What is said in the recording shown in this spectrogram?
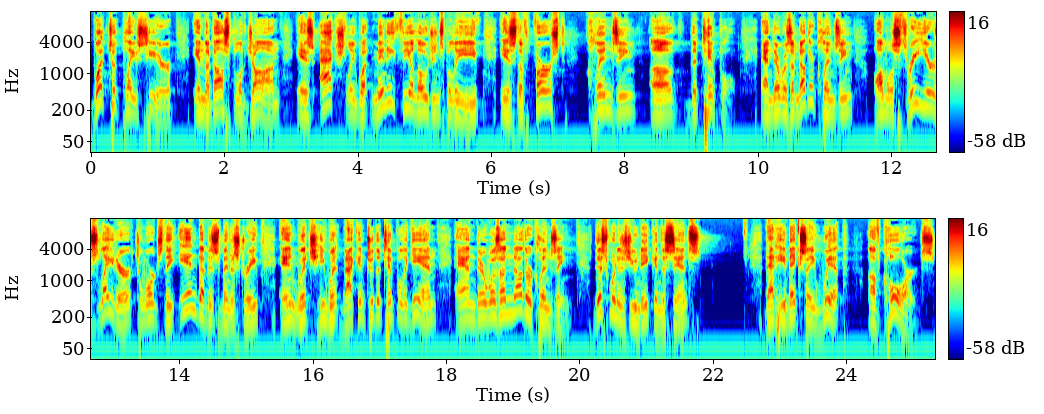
What took place here in the Gospel of John is actually what many theologians believe is the first cleansing of the temple. And there was another cleansing almost three years later, towards the end of his ministry, in which he went back into the temple again, and there was another cleansing. This one is unique in the sense that he makes a whip of cords.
